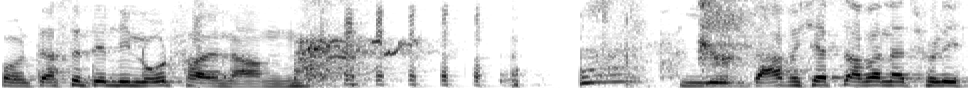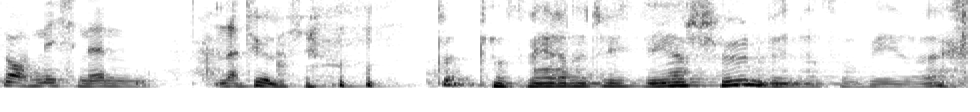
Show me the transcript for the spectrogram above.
und das sind dann die Notfallnamen. die darf ich jetzt aber natürlich noch nicht nennen. Natürlich. Das wäre natürlich sehr schön, wenn das so wäre.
